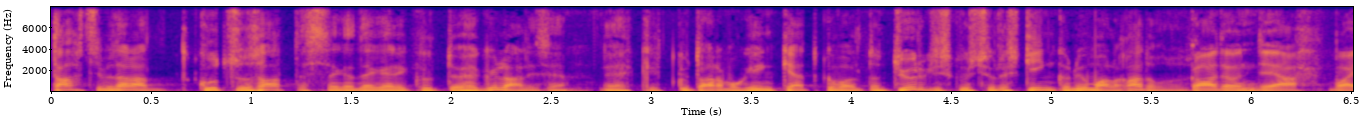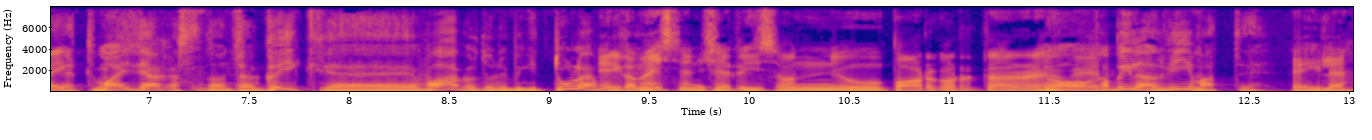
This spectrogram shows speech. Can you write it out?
tahtsime täna kutsuda saatesse ka tegelikult ühe külalise ehk et kui Tarmo Kink jätkuvalt on Türgis, kusjuures Kink on jumala kadunud. kadunud jah, vaikus. et ma ei tea, kas nad on seal kõik, eh, vahepeal tuli mingid tulemused. ei, aga Messengeris on ju paar korda. no aga millal viimati? eile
